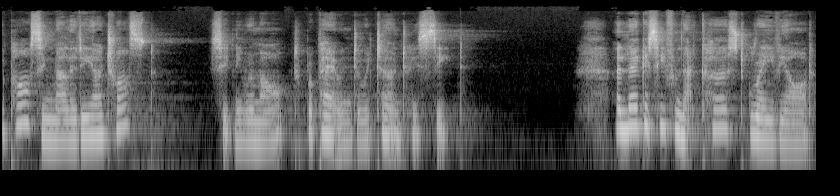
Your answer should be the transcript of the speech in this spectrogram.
A passing malady, I trust, Sidney remarked, preparing to return to his seat. A legacy from that cursed graveyard,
